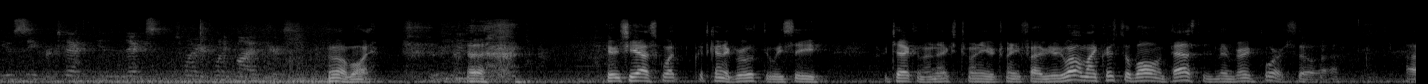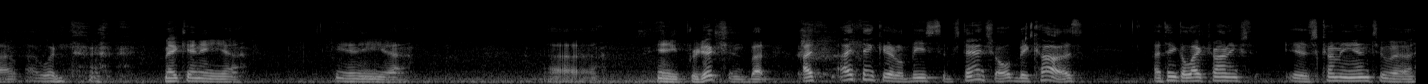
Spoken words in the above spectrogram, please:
do you see for Tek in the next 20 or 25 years? Oh, boy. Uh, here she asked, what, what kind of growth do we see for Tek in the next 20 or 25 years? Well, my crystal ball in the past has been very poor, so uh, I, I wouldn't make any, uh, any, uh, uh, any prediction. But I, th- I think it'll be substantial because I think electronics is coming into a,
